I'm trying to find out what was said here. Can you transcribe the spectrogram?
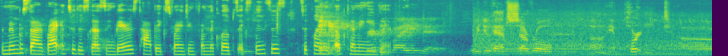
the members dive right into discussing various topics ranging from the club's expenses to planning upcoming events. We do have several uh, important uh,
